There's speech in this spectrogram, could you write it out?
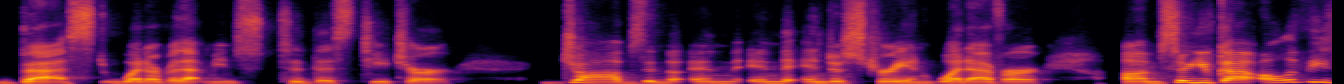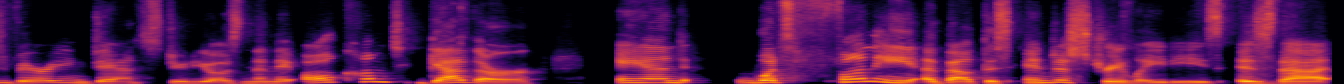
best whatever that means to this teacher jobs in the in, in the industry and whatever um, so you've got all of these varying dance studios and then they all come together and what's funny about this industry ladies is that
